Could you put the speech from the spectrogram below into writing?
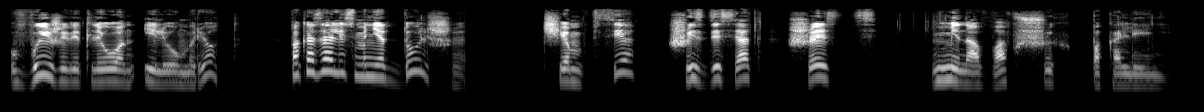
выживет ли он или умрет, показались мне дольше, чем все шестьдесят шесть миновавших поколений.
